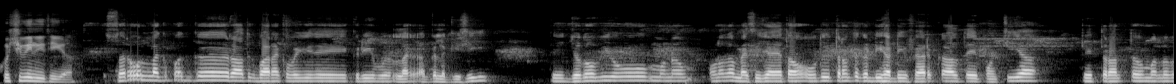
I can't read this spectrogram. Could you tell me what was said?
ਕੁਛ ਵੀ ਨਹੀਂ ਸੀਗਾ। ਸਰ ਉਹ ਲਗਭਗ ਰਾਤ 12 ਕੁ ਵਜੇ ਦੇ ਕਰੀਬ ਅੱਗ ਲੱਗੀ ਸੀਗੀ। ਤੇ ਜਦੋਂ ਵੀ ਉਹ ਮਨ ਉਹਨਾਂ ਦਾ ਮੈਸੇਜ ਆਇਆ ਤਾਂ ਹੀ ਤੁਰੰਤ ਗੱਡੀ ਸਾਡੀ ਫਾਇਰ ਕਾਲ ਤੇ ਪਹੁੰਚੀ ਆ ਤੇ ਤੁਰੰਤ ਮਤਲਬ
